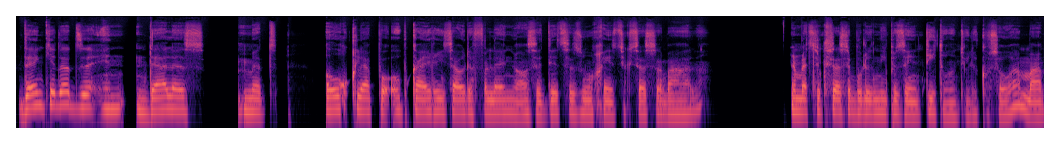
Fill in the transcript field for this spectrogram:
Denk je dat ze in Dallas met oogkleppen op Kyrie zouden verlengen als ze dit seizoen geen successen behalen? En met successen bedoel ik niet per se een titel natuurlijk of zo, hè? maar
